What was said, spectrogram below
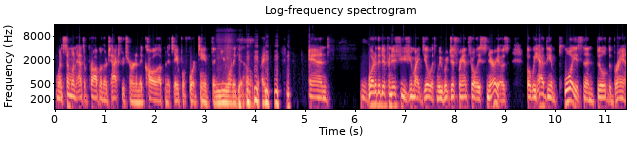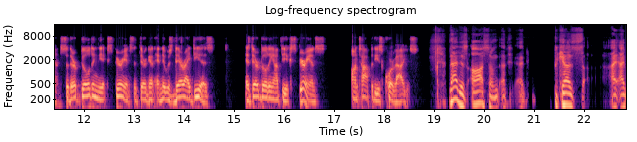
when someone has a problem on their tax return and they call up and it's april 14th and you want to get home right? And what are the different issues you might deal with? We just ran through all these scenarios but we had the employees then build the brand. So they're building the experience that they're going to and it was their ideas as they're building out the experience on top of these core values. That is awesome uh, uh, because I,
